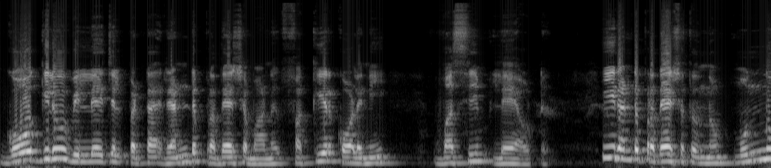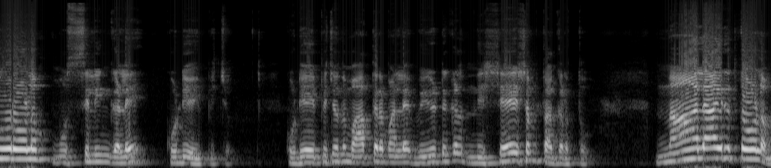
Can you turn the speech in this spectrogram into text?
ഗോഗിലു വില്ലേജിൽപ്പെട്ട രണ്ട് പ്രദേശമാണ് ഫക്കീർ കോളനി വസീം ലേഔട്ട്. ഈ രണ്ട് പ്രദേശത്തു നിന്നും മുന്നൂറോളം മുസ്ലിങ്ങളെ കുടിയൊഴിപ്പിച്ചു. കുടിയൊഴിപ്പിച്ചത് മാത്രമല്ല വീടുകൾ നിശേഷം തകർത്തു. നാലായിരത്തോളം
